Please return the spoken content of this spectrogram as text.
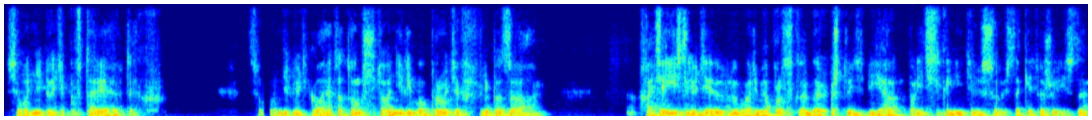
Сегодня люди повторяют их. Сегодня люди говорят о том, что они либо против, либо за. Хотя есть люди во время опросов, которые говорят, что я политикой не интересуюсь. Такие тоже есть, да?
